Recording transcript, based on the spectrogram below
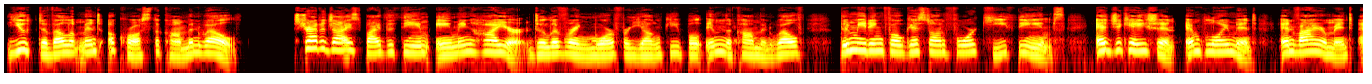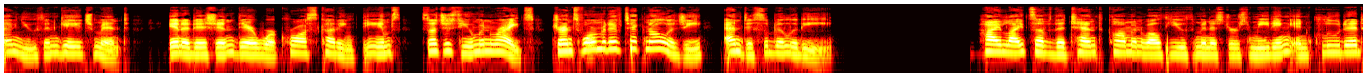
youth development across the Commonwealth strategized by the theme Aiming Higher, delivering more for young people in the Commonwealth. The meeting focused on four key themes education, employment, environment, and youth engagement. In addition, there were cross cutting themes such as human rights, transformative technology, and disability. Highlights of the 10th Commonwealth Youth Ministers meeting included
